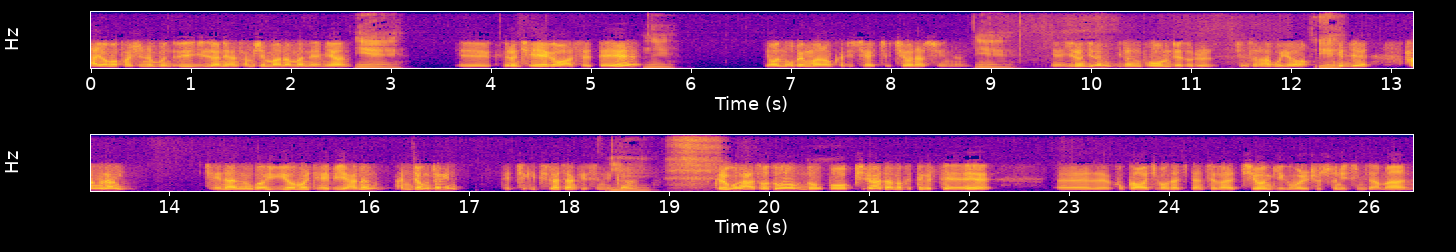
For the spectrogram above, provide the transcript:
자영업 하시는 분들이 1년에 한 30만 원만 내면 예. 예, 그런 재해가 왔을 때에 네. 연 500만 원까지 지, 지원할 수 있는 예. 예, 이런 이런 이런 보험 제도를 신설하고요. 예. 이게 이제 항상 재난과 위험을 대비하는 안정적인 대책이 필요하지 않겠습니까? 예. 그러고 나서도 너- 뭐 필요하다면 그때 그때 국가와 지방자치단체가 지원 기금을 줄 수는 있습니다만 에,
